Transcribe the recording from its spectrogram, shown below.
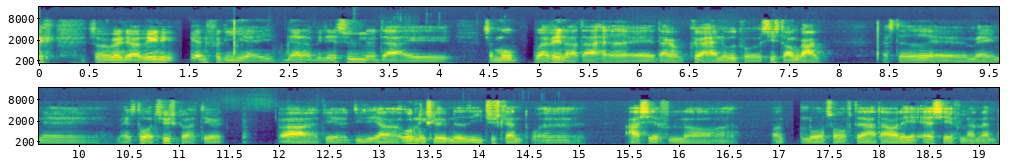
så begyndte jeg at grine igen, fordi øh, netop i det cykel der, øh, som Moberg vinder, der, havde, der kører han ud på sidste omgang afsted øh, med, en, øh, med en stor tysker. Det var det, de der åbningsløb nede i Tyskland, øh, Ascheffel og, og Nordtorf der, der var det Ascheffel, han vandt.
